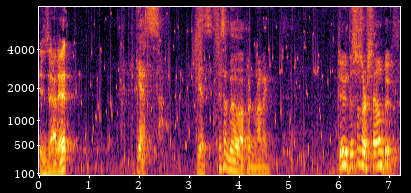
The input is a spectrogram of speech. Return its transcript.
Is that it? Yes. Yes, just a little up and running. Dude, this is our sound booth.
